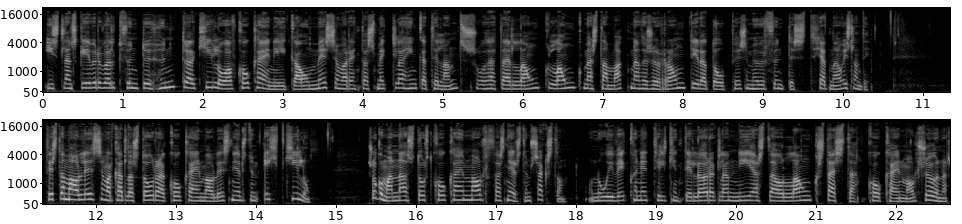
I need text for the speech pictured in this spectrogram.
Íslensk yfirvöld fundu 100 kíló af kókaini í gámi sem var reynd að smigla hinga til lands og þetta er lang, lang mesta magna þessu rándýradópi sem hefur fundist hérna á Íslandi. Fyrsta málið sem var kallað stóra kókainmálið snýrst um 1 kíló. Svo kom annað stórt kókainmál það snýrst um 16 og nú í vikunni tilkynnti lögreglan nýjasta og langstærsta kókainmál sögunar.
